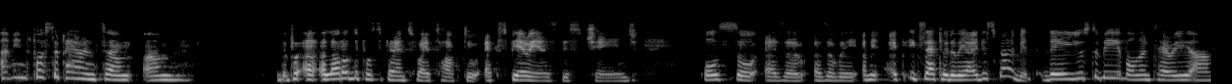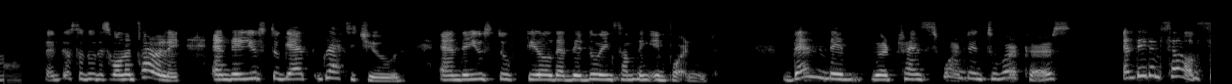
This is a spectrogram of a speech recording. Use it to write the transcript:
I mean, foster parents um, um, a lot of the foster parents who I talk to experience this change also as a as a way. I mean, exactly the way I describe it. They used to be voluntary. Um, they used to do this voluntarily, and they used to get gratitude, and they used to feel that they're doing something important. Then they were transformed into workers and they themselves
